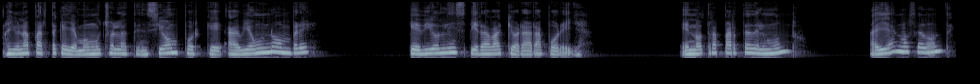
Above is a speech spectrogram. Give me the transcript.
hay una parte que llamó mucho la atención porque había un hombre que Dios le inspiraba que orara por ella, en otra parte del mundo, allá no sé dónde.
